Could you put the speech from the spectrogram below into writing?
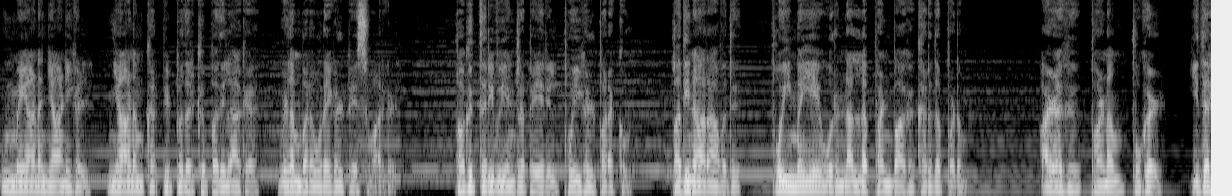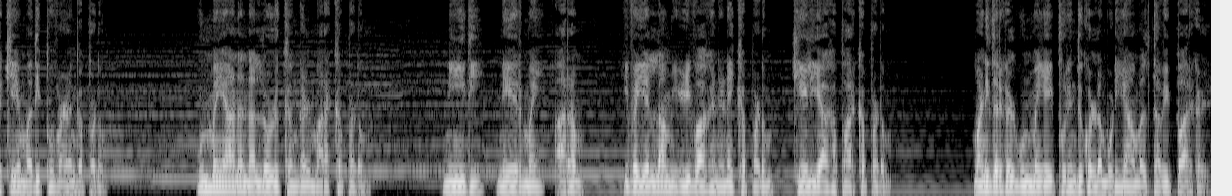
உண்மையான ஞானிகள் ஞானம் கற்பிப்பதற்கு பதிலாக விளம்பர உரைகள் பேசுவார்கள். பகுத்தறிவு என்ற பெயரில் பொய்கள் பறக்கும். பதினாறாவது பொய்மையே ஒரு நல்ல பண்பாக கருதப்படும். அழகு பணம் புகழ் இதற்கே மதிப்பு வழங்கப்படும். உண்மையான நல்லொழுக்கங்கள் மறக்கப்படும். நீதி நேர்மை அறம் இவையெல்லாம் இழிவாக நினைக்கப்படும் கேலியாக பார்க்கப்படும். மனிதர்கள் உண்மையை புரிந்து கொள்ள முடியாமல் தவிப்பார்கள்.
